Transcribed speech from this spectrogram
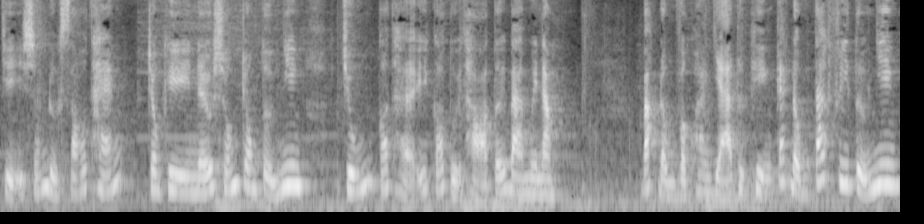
chỉ sống được 6 tháng, trong khi nếu sống trong tự nhiên, chúng có thể có tuổi thọ tới 30 năm. Bắt động vật hoang dã thực hiện các động tác phi tự nhiên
